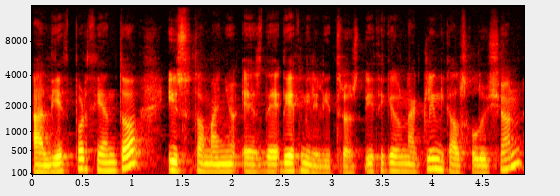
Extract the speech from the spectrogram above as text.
al 10% y su tamaño es de 10 mililitros. Dice que es una clinical solution,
